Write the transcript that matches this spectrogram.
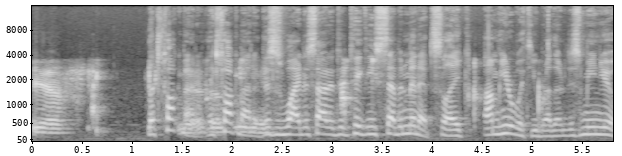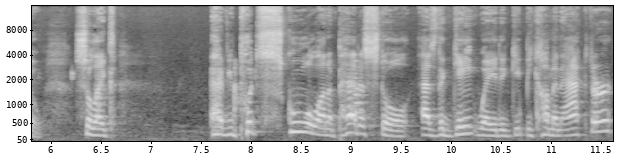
Yeah. Let's talk about Yeah, it. Let's talk about it. This is why I decided to take these seven minutes. Like, I'm here with you, brother. This is me and you. So, like, have you put school on a pedestal as the gateway to get, become an actor?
